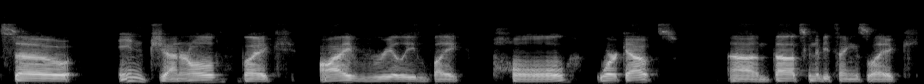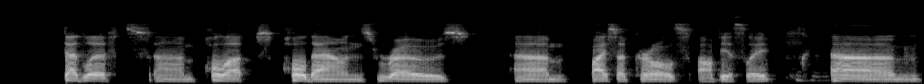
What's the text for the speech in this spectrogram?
so in general, like I really like pull workouts. Um, that's going to be things like deadlifts, um, pull ups, pull downs, rows, um, bicep curls, obviously. Um,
